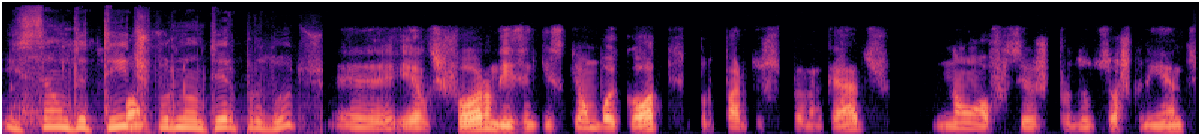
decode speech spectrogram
E são detidos Bom, por não ter produtos? Eh, eles foram, dizem que isso é um boicote por parte dos supermercados, não oferecer os produtos aos clientes.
